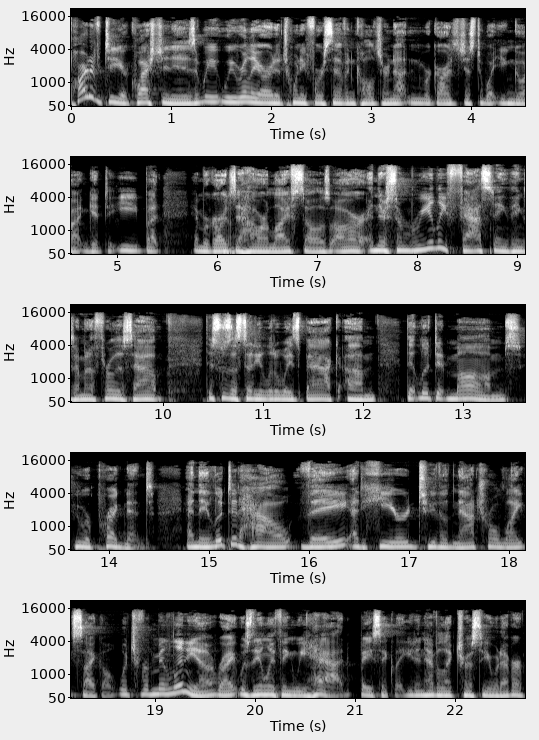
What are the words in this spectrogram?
part of to your question is we, we really are in a 24-7 culture not in regards just to what you can go out and get to eat but in regards to how our lifestyles are. And there's some really fascinating things. I'm going to throw this out. This was a study a little ways back um, that looked at moms who were pregnant and they looked at how they adhered to the natural light cycle which for millennia right was the only thing we had basically. You didn't have electricity or whatever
